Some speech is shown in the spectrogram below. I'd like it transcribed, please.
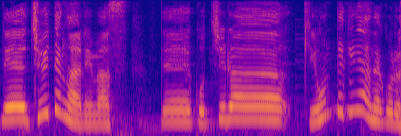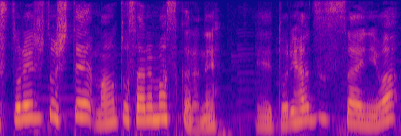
で、注意点があります。で、こちら、基本的にはね、これストレージとしてマウントされますからね、えー、取り外す際には、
